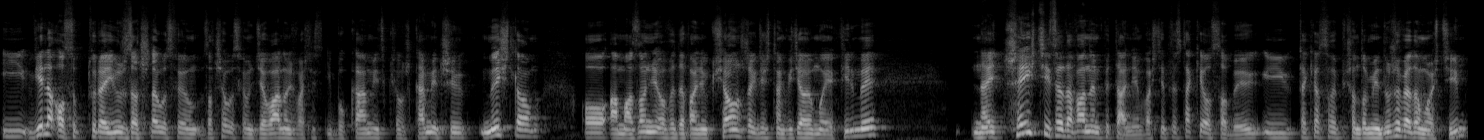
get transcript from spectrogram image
i wiele osób, które już zaczęły swoją, zaczęły swoją działalność właśnie z e-bookami, z książkami, czy myślą o Amazonie, o wydawaniu książek, gdzieś tam widziałem moje filmy. Najczęściej zadawanym pytaniem właśnie przez takie osoby, i takie osoby piszą do mnie dużo wiadomości,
